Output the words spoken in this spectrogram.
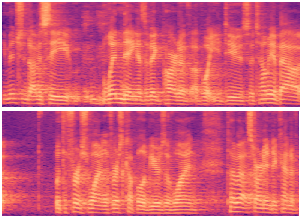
You mentioned obviously blending is a big part of, of what you do. So tell me about with the first wine, the first couple of years of wine, tell me about starting to kind of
